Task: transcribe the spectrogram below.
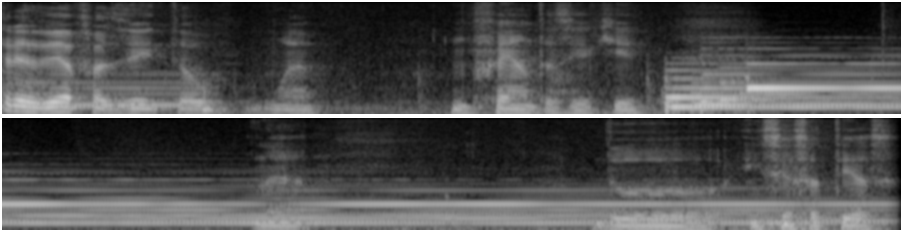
atrever a fazer então fantasy aqui, né? Do insensatez.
